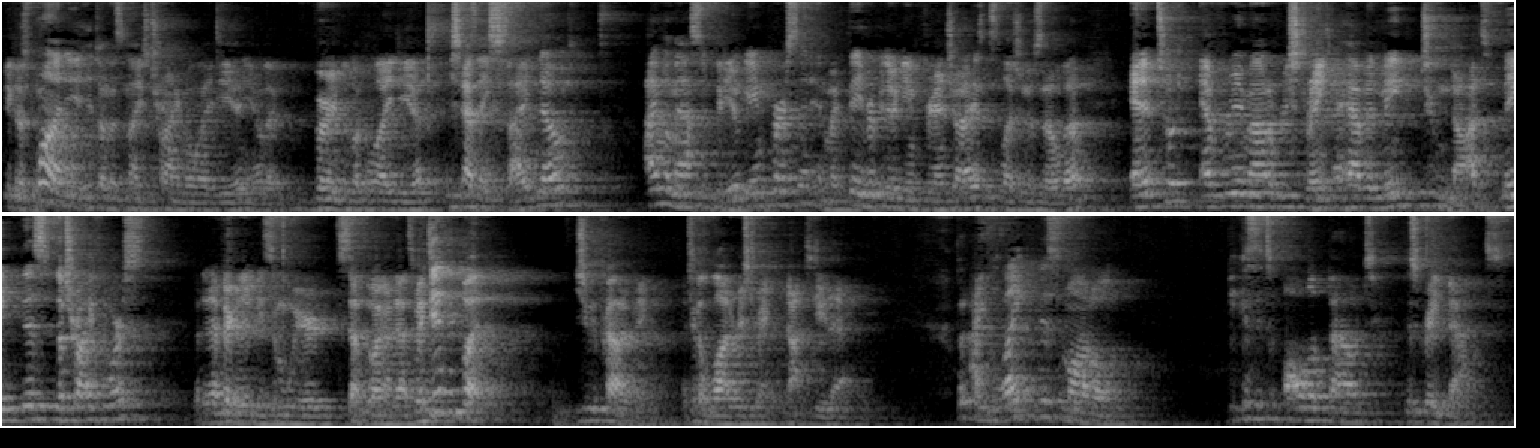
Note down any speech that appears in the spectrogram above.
because one, it hits on this nice triangle idea, you know, that very biblical idea. Just as a side note, I'm a massive video game person, and my favorite video game franchise is Legend of Zelda. And it took every amount of restraint I have in me to not make this the Triforce. But I figured there'd be some weird stuff going on that, so I didn't, but you should be proud of me. I took a lot of restraint not to do that. But I like this model because it's all about this great balance.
